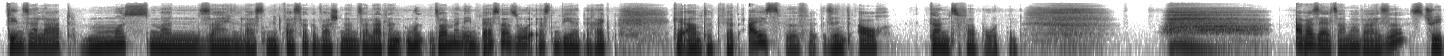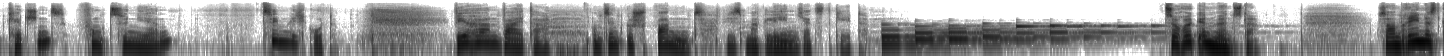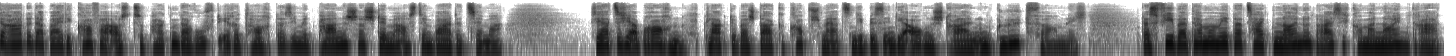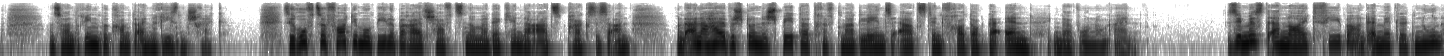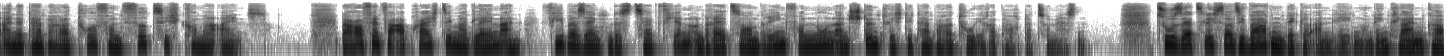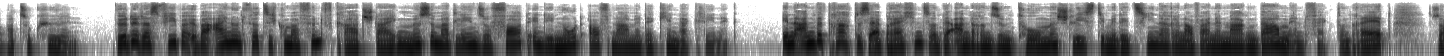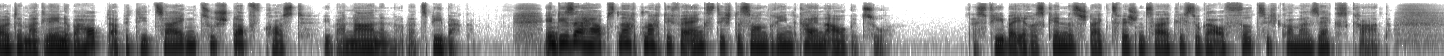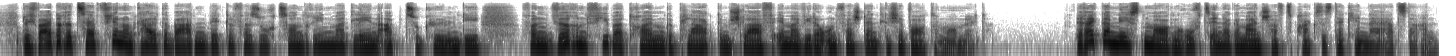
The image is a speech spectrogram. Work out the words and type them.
Den Salat muss man sein lassen, mit Wasser gewaschenen Salat. Dann soll man ihn besser so essen, wie er direkt geerntet wird. Eiswürfel sind auch ganz verboten. Aber seltsamerweise, Street Kitchens funktionieren ziemlich gut. Wir hören weiter und sind gespannt, wie es Madeleine jetzt geht. Zurück in Münster. Sandrine ist gerade dabei, die Koffer auszupacken, da ruft ihre Tochter sie mit panischer Stimme aus dem Badezimmer. Sie hat sich erbrochen, klagt über starke Kopfschmerzen, die bis in die Augen strahlen und glüht förmlich. Das Fieberthermometer zeigt 39,9 Grad und Sandrine bekommt einen Riesenschreck. Sie ruft sofort die mobile Bereitschaftsnummer der Kinderarztpraxis an und eine halbe Stunde später trifft Madeleines Ärztin Frau Dr. N. in der Wohnung ein. Sie misst erneut Fieber und ermittelt nun eine Temperatur von 40,1. Daraufhin verabreicht sie Madeleine ein fiebersenkendes Zäpfchen und rät Sandrine von nun an stündlich die Temperatur ihrer Tochter zu messen. Zusätzlich soll sie Wadenwickel anlegen, um den kleinen Körper zu kühlen. Würde das Fieber über 41,5 Grad steigen, müsse Madeleine sofort in die Notaufnahme der Kinderklinik. In Anbetracht des Erbrechens und der anderen Symptome schließt die Medizinerin auf einen Magen-Darm-Infekt und rät, sollte Madeleine überhaupt Appetit zeigen, zu Stopfkost wie Bananen oder Zwieback. In dieser Herbstnacht macht die verängstigte Sandrine kein Auge zu. Das Fieber ihres Kindes steigt zwischenzeitlich sogar auf 40,6 Grad. Durch weitere Zäpfchen und kalte Badenwickel versucht Sandrine Madeleine abzukühlen, die, von wirren Fieberträumen geplagt, im Schlaf immer wieder unverständliche Worte murmelt. Direkt am nächsten Morgen ruft sie in der Gemeinschaftspraxis der Kinderärzte an.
